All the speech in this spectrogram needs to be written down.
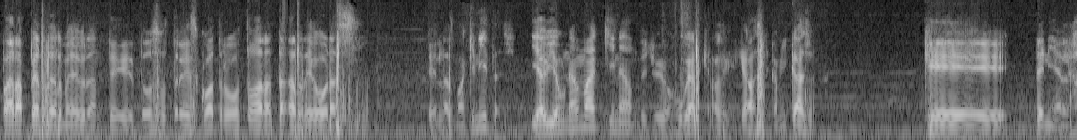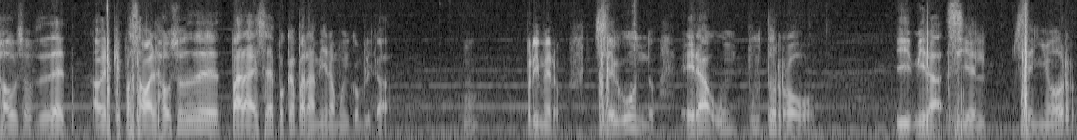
Para perderme durante dos o tres, cuatro o toda la tarde horas en las maquinitas. Y había una máquina donde yo iba a jugar, que era la que quedaba cerca a mi casa que tenía el House of the Dead. A ver qué pasaba. El House of the Dead para esa época para mí era muy complicado. Primero. Segundo, era un puto robo. Y mira, si el, señor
